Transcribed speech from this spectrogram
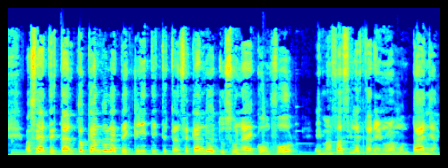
o sea, te están tocando la teclita y te están sacando de tu zona de confort. Es más fácil estar en una montaña,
